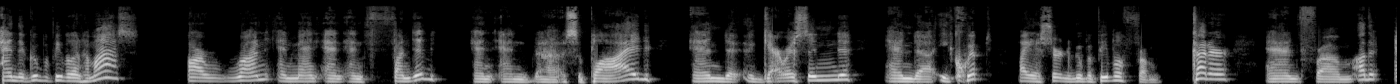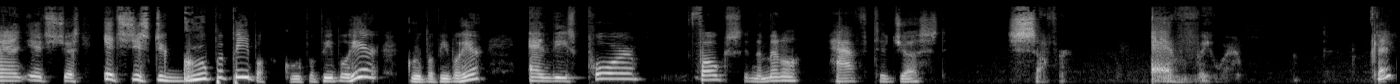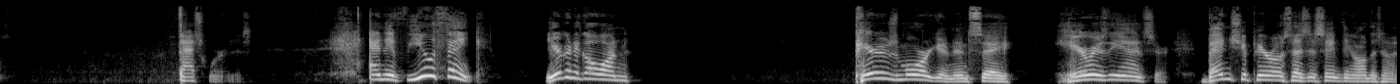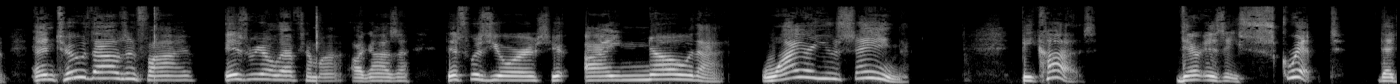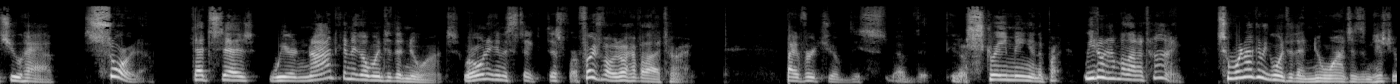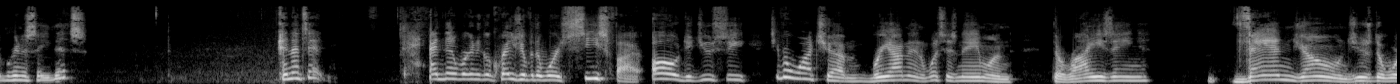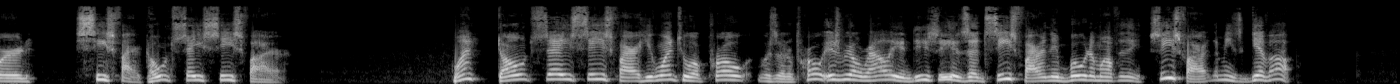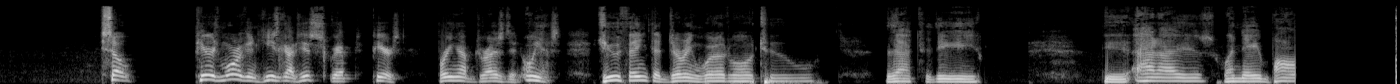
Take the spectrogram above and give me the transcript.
And the group of people in Hamas are run and man and, and funded and, and uh, supplied and uh, garrisoned and uh, equipped by a certain group of people from Qatar and from other and it's just it's just a group of people group of people here group of people here and these poor folks in the middle have to just suffer everywhere. Okay? That's where it is. And if you think you're going to go on Piers Morgan and say, here is the answer. Ben Shapiro says the same thing all the time. In 2005, Israel left Hamas, uh, Gaza. This was yours. I know that. Why are you saying that? Because there is a script that you have, sort of, that says we're not going to go into the nuance. We're only going to stick this for. First of all, we don't have a lot of time by virtue of this, of the you know streaming and the. We don't have a lot of time, so we're not going to go into the nuances in history. We're going to say this, and that's it. And then we're going to go crazy over the word ceasefire. Oh, did you see? Did you ever watch um, Brianna and what's his name on The Rising? Van Jones used the word ceasefire. Don't say ceasefire. What? Don't say ceasefire. He went to a pro, was it a pro Israel rally in D.C. and said ceasefire and they booed him off the thing. Ceasefire, that means give up. So, Piers Morgan, he's got his script. Piers, bring up Dresden. Oh, yes. Do you think that during World War II, that the, the Allies, when they bombed,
